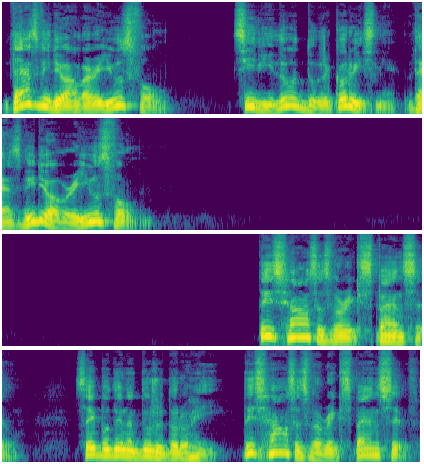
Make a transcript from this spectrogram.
This video are very useful. Ці відео дуже корисні. This video are very useful. This house is very expensive. Цей будинок дуже дорогий. This house is very expensive.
